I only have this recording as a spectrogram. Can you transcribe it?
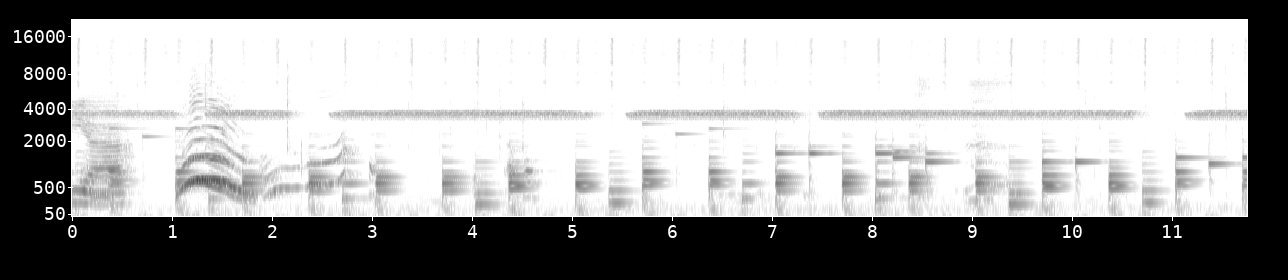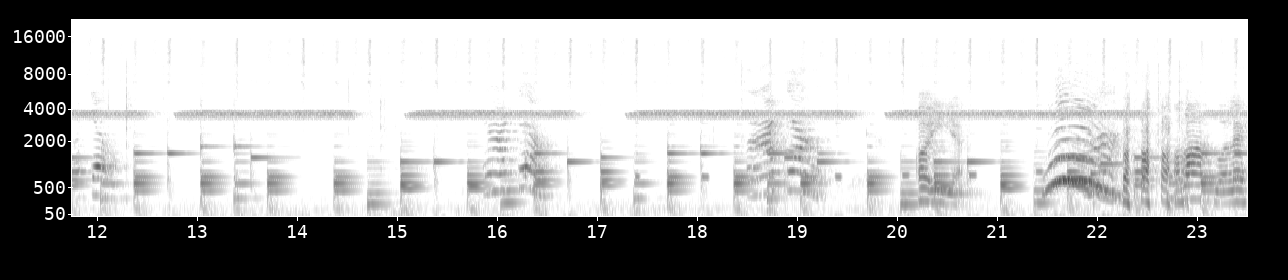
Iya. Oh iya. Mama, boleh.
